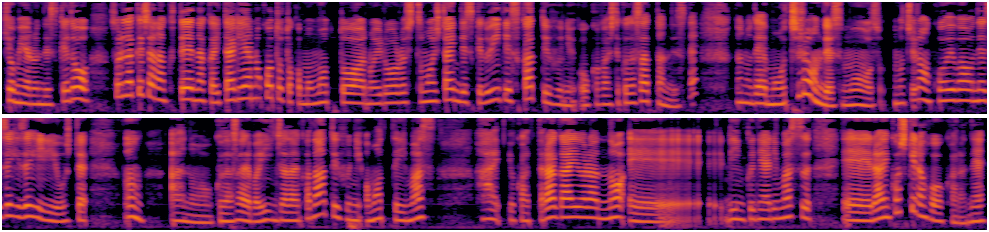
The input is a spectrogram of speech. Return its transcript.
興味あるんですけど、それだけじゃなくて、なんかイタリアのこととかももっと、あの、いろいろ質問したいんですけど、いいですかっていうふうにお伺いしてくださったんですね。なので、もちろんです。もう、もちろんこういう場をね、ぜひぜひ利用して、うん、あの、くださればいいんじゃないかなというふうに思っています。はい。よかったら概要欄の、えー、リンクにあります、えー、LINE 公式の方からね、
